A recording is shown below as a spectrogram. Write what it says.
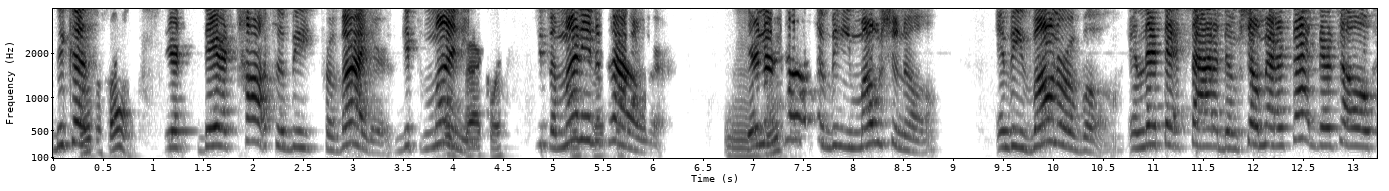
because they're they're taught to be providers, get the money, exactly, get the money exactly. and the power. Mm-hmm. They're not taught to be emotional and be vulnerable and let that side of them show. Matter of fact, they're told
